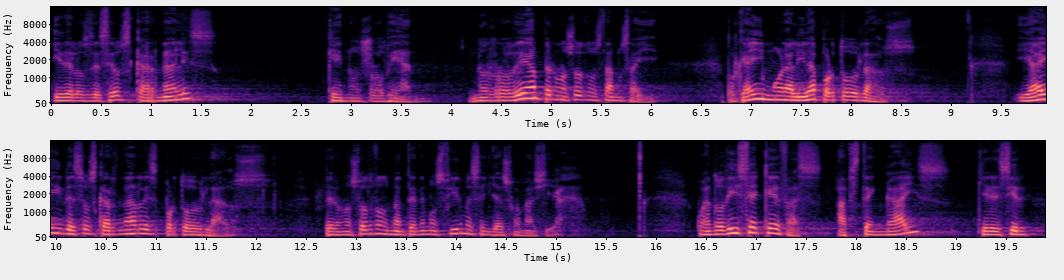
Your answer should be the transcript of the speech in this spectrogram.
y de los deseos carnales que nos rodean. Nos rodean, pero nosotros no estamos ahí. Porque hay inmoralidad por todos lados. Y hay deseos carnales por todos lados. Pero nosotros nos mantenemos firmes en Yahshua Mashiach. Cuando dice Kefas, abstengáis, quiere decir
